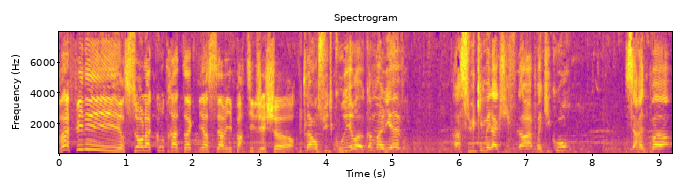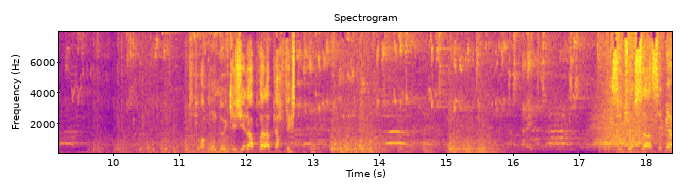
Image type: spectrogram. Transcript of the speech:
va finir sur la contre-attaque bien servie par TJ Short. Là, ensuite, courir euh, comme un lièvre. Ah, celui qui met la gifle là, après qui court. Il s'arrête pas. Petit 3 contre 2 qui est géré après à la perfection. C'est dur ça, c'est bien.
